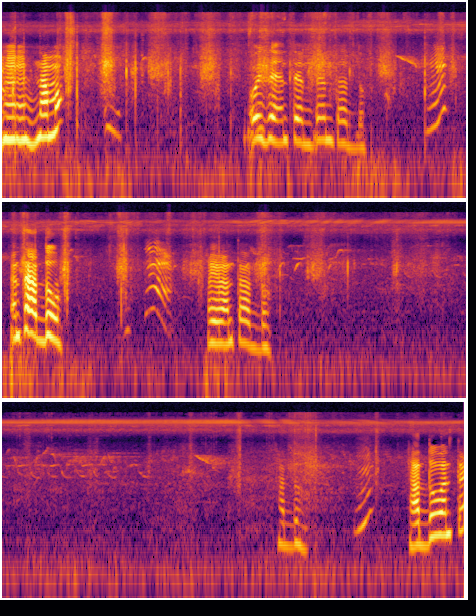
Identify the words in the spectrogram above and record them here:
হুম নামো। ওই যে, এনতে এনতে এনতে হাত ধু এনতে হাত ধু এই এনতে হাত ধু হাত ধু হাত এনতে।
